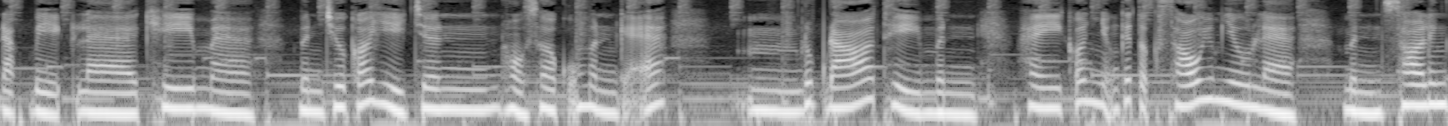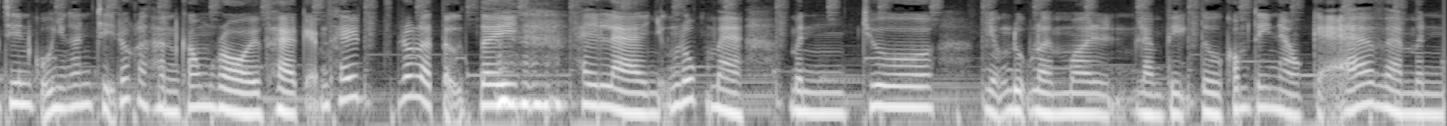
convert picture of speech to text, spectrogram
Đặc biệt là khi mà mình chưa có gì trên hồ sơ của mình cả. Um, lúc đó thì mình hay có những cái tật xấu giống như là mình soi LinkedIn của những anh chị rất là thành công rồi và cảm thấy rất là tự ti. Hay là những lúc mà mình chưa nhận được lời mời làm việc từ công ty nào cả và mình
